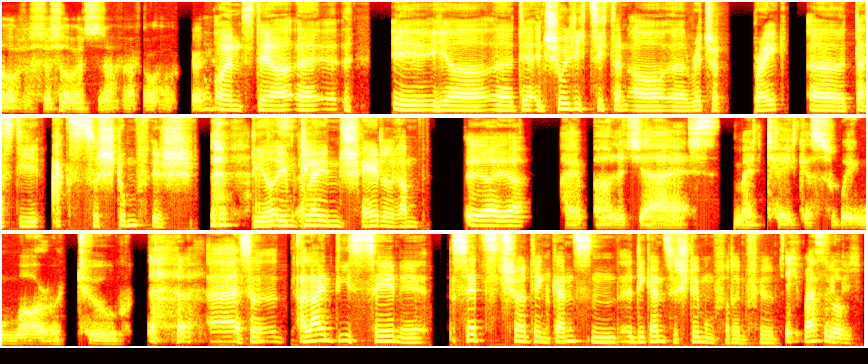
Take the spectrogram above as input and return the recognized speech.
Oh, das ist aber jetzt. Okay. Und der äh, äh, hier, äh, der entschuldigt sich dann auch äh, Richard Brake, äh, dass die Axt zu stumpf ist, die er im kleinen Schädel rammt. Ja, ja. I apologize. Might take a swing more or two. Also allein die Szene setzt schon den ganzen, äh, die ganze Stimmung für den Film. ich weiß nicht, ob, ich.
